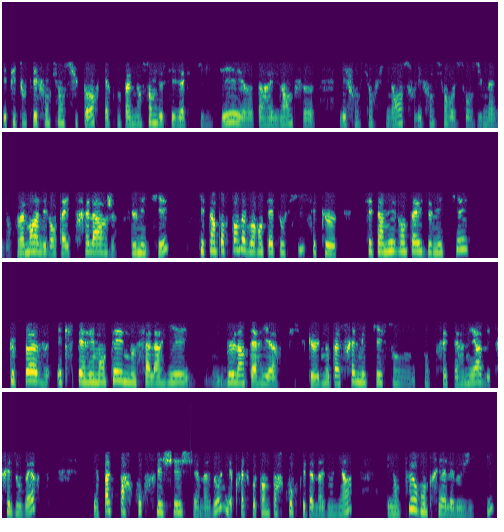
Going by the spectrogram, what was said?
et puis toutes les fonctions support qui accompagnent l'ensemble de ces activités, euh, par exemple euh, les fonctions finances ou les fonctions ressources humaines. Donc vraiment un éventail très large de métiers. Ce qui est important d'avoir en tête aussi, c'est que c'est un éventail de métiers que peuvent expérimenter nos salariés de l'intérieur, puisque nos passerelles métiers sont, sont très perméables et très ouvertes. Il n'y a pas de parcours fléché chez Amazon, il y a presque autant de parcours que d'Amazoniens, et on peut rentrer à la logistique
